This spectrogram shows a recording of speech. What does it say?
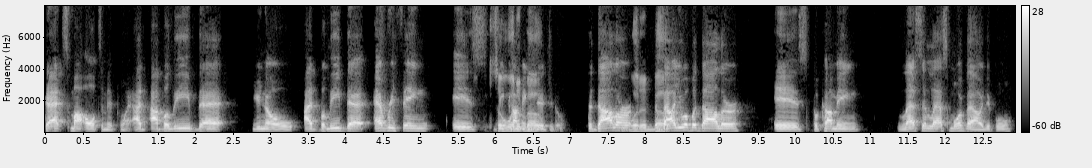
That's my ultimate point. I, I believe that, you know, I believe that everything is So becoming about- digital. The dollar, What the value of a dollar is becoming less and less more valuable.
